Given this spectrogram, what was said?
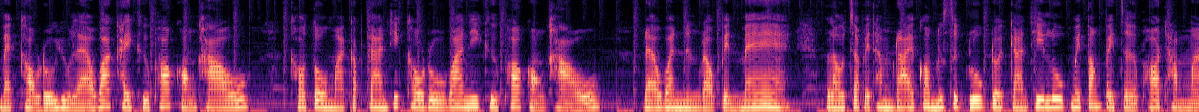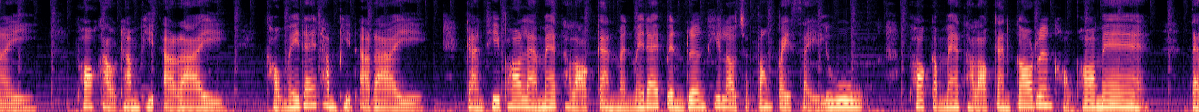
แม็กเขารู้อยู่แล้วว่าใครคือพ่อของเขา เขาโตมากับการที่เขารู้ว่านี่คือพ่อของเขาแล้ววันหนึ่งเราเป็นแม่ เราจะไปทำร้ายความรู้สึกลูกโดยการที่ลูกไม่ต้องไปเจอพ่อทำไม พ่อเขาทำผิดอะไร เขาไม่ได้ทำผิดอะไร การที่พ่อและแม่ทะเลาะกกันมันไม่ได้เป็นเรื่องที่เราจะต้องไปใส่ลูก พ่อกับแม่ทะเลาะกกันก็เรื่องของพ่อแม่ แต่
